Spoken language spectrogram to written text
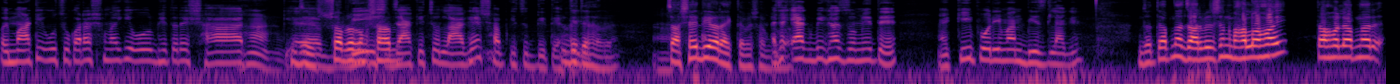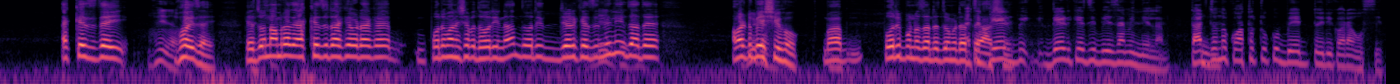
ওই মাটি উঁচু করার সময় কি ওর ভিতরে সার হ্যাঁ, জি, সব রকম সার- যা কিছু লাগে সব কিছু দিতে হবে দিতে হবে। চাষে দিয়ে রাখতে হবে সব আচ্ছা এক বিঘা জমিতে কি পরিমাণ বীজ লাগে? যদি আপনার জার্ভেশন ভালো হয় তাহলে আপনার এক কেজিতেই হয়ে হয়ে যায়। এর জন্য আমরা এক কেজিটাকে ওটাকে পরিমাণ হিসেবে ধরি না ধরি দেড় কেজি নিলি যাতে আমার একটু বেশি হোক বা পরিপূর্ণ যাতে জমিটাতে আচ্ছা, আসে। দেড় কেজি বীজ আমি নিলাম। তার জন্য কতটুকু বেড তৈরি করা উচিত?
